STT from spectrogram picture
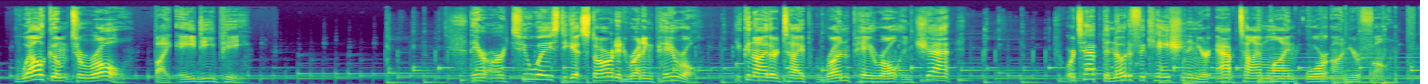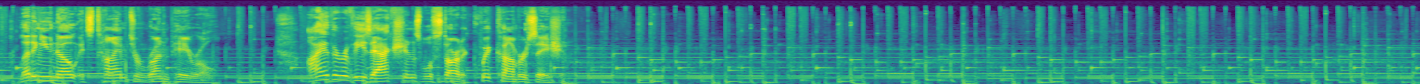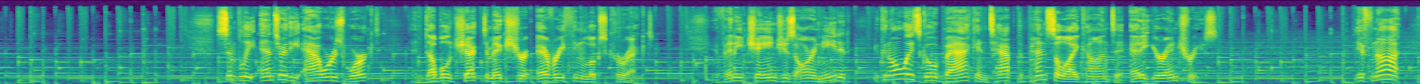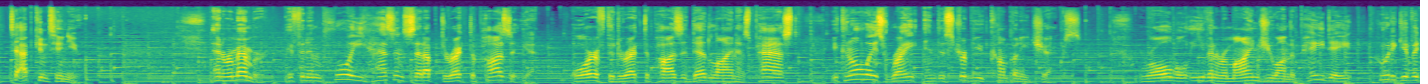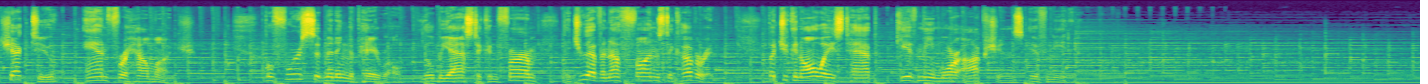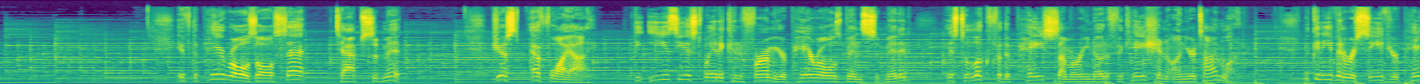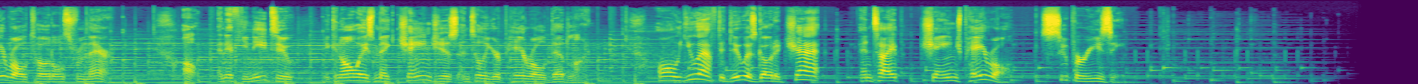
Welcome to Roll by ADP. There are two ways to get started running payroll. You can either type Run Payroll in chat or tap the notification in your app timeline or on your phone, letting you know it's time to run payroll. Either of these actions will start a quick conversation. Simply enter the hours worked and double check to make sure everything looks correct. If any changes are needed, you can always go back and tap the pencil icon to edit your entries. If not, tap Continue. And remember, if an employee hasn't set up direct deposit yet, or if the direct deposit deadline has passed, you can always write and distribute company checks. Roll will even remind you on the pay date who to give a check to and for how much. Before submitting the payroll, you'll be asked to confirm that you have enough funds to cover it, but you can always tap Give me more options if needed. If the payroll is all set, tap Submit. Just FYI, the easiest way to confirm your payroll's been submitted is to look for the pay summary notification on your timeline. You can even receive your payroll totals from there. Oh, and if you need to, you can always make changes until your payroll deadline. All you have to do is go to chat and type change payroll. Super easy.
